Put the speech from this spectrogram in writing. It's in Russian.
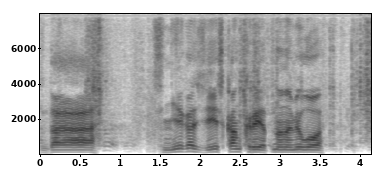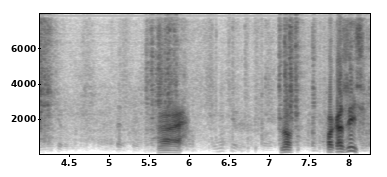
Да, снега здесь конкретно намело. А. Ну, покажись.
